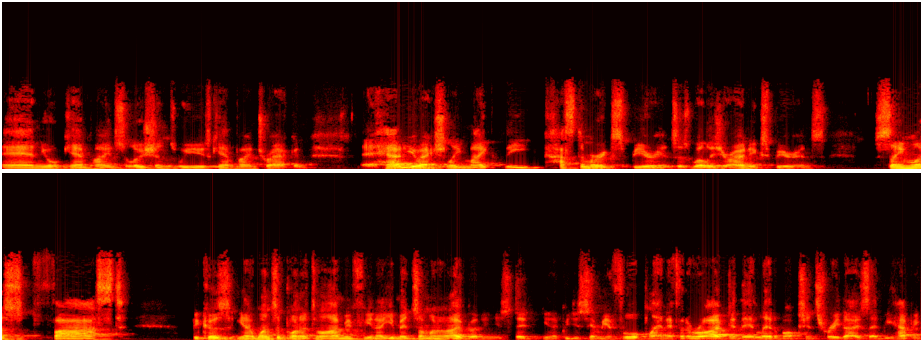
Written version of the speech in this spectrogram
and your campaign solutions? We use Campaign Track, and how do you actually make the customer experience as well as your own experience seamless, fast, because you know once upon a time if you know you met someone on open and you said you know could you send me a floor plan? If it arrived in their letterbox in three days they'd be happy.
